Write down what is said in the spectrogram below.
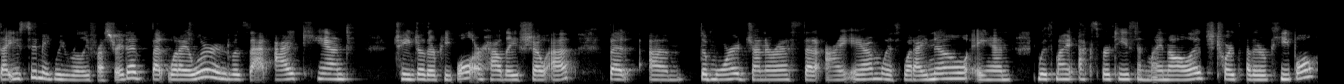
that used to make me really frustrated. But what I learned was that I can't change other people or how they show up. But um, the more generous that I am with what I know and with my expertise and my knowledge towards other people,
